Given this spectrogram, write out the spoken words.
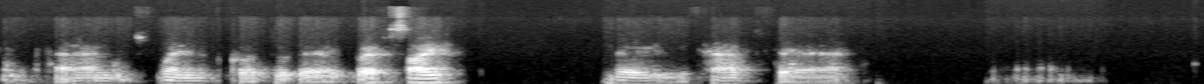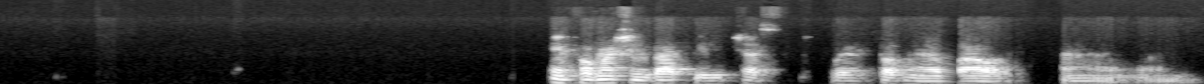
And when you go to the website, they have the information that we just were talking about um,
